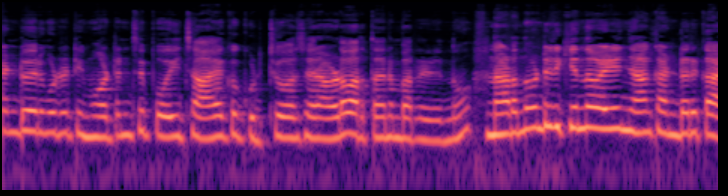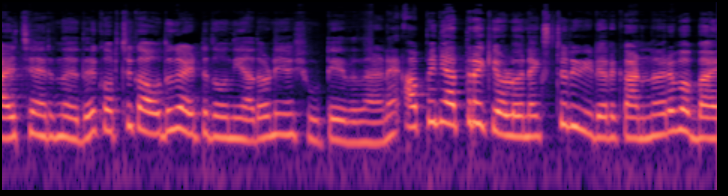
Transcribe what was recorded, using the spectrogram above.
രണ്ടുപേരും കൂടി ടിമോട്ടൻസിൽ പോയി ചായ ഒക്കെ കുടിച്ചു. കുറച്ചു അവിടെ വർത്താനം പറഞ്ഞിരുന്നു. നടന്നുകൊണ്ടിരിക്കുന്ന വഴി ഞാൻ കണ്ടൊരു കാഴ്ചയായിരുന്നു ഇത്. കുറച്ച് കൗതുകമായിട്ട് തോന്നി. അതുകൊണ്ട് ഞാൻ ഷൂട്ട് ചെയ്തതാണ്. അപ്പൊ ഇനി അത്രയൊക്കെ ഉള്ളൂ നെക്സ്റ്റ് ഒരു വീഡിയോ കാണുന്നവരെ ബൈ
